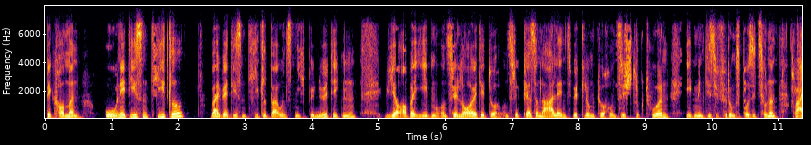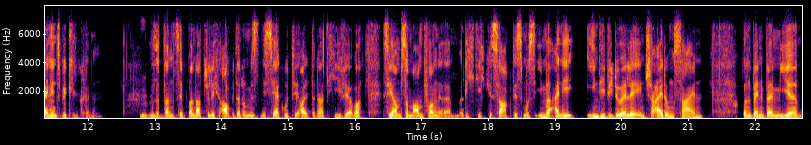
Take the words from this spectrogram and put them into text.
bekommen ohne diesen Titel, weil wir diesen Titel bei uns nicht benötigen, wir aber eben unsere Leute durch unsere Personalentwicklung, durch unsere Strukturen eben in diese Führungspositionen reinentwickeln können. Mhm. Also dann sind wir natürlich auch wiederum eine sehr gute Alternative. Aber Sie haben es am Anfang äh, richtig gesagt, es muss immer eine individuelle Entscheidung sein. Und wenn bei mir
